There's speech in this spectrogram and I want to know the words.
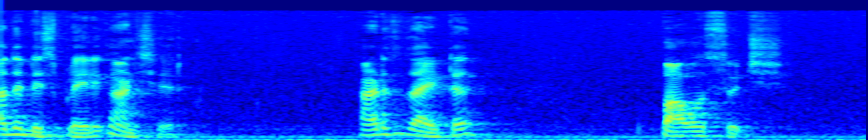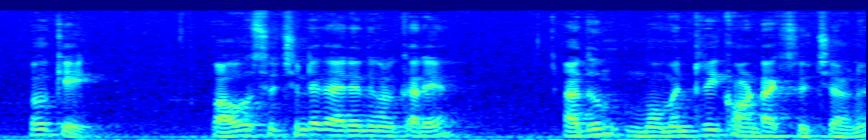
അത് ഡിസ്പ്ലേയിൽ കാണിച്ചു തരും. അടുത്തതായിട്ട് പവർ സ്വിച്ച് ഓക്കെ പവർ സ്വിച്ചിന്റെ കാര്യം നിങ്ങൾക്കറിയാം. അതും മൊമെന്ററി കോൺടാക്ട് സ്വിച്ചാണ്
